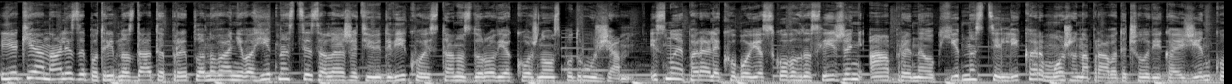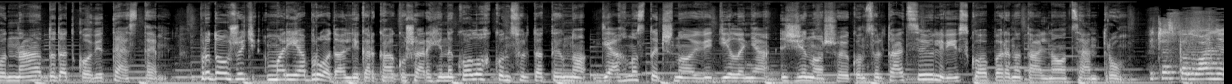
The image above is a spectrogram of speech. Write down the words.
Які аналізи потрібно здати при плануванні вагітності, залежить від віку і стану здоров'я кожного з подружжя. Існує перелік обов'язкових досліджень, а при необхідності лікар може направити чоловіка і жінку на додаткові тести. Продовжить Марія Брода, лікарка-акушер-гінеколог консультативно-діагностичного відділення жіночою консультацією Львівського перинатального центру. Під час планування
